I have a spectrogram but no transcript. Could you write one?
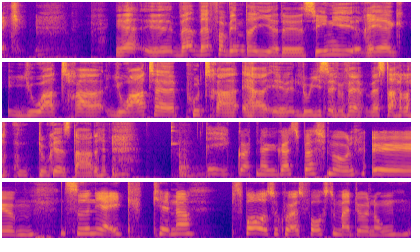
Ikke. Ja, øh, hvad, hvad forventer I, at uh, Seni Reak Juatra, Juata Putra er, øh, Louise? Hvad, hvad starter den? Du kan starte. Det er godt nok et godt spørgsmål. Øh, siden jeg ikke kender sproget, så kunne jeg også forestille mig, at det var nogle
